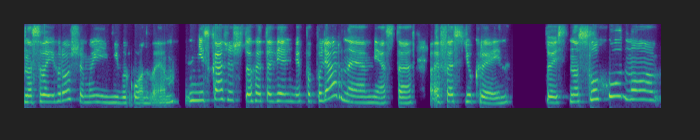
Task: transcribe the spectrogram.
на свои грошы мы не выконваем. Не скажешь что гэта вельмі популярное место fs украин то есть на слуху но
